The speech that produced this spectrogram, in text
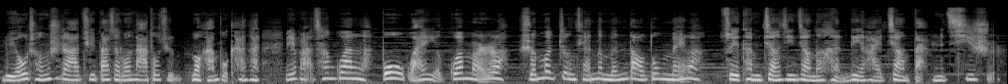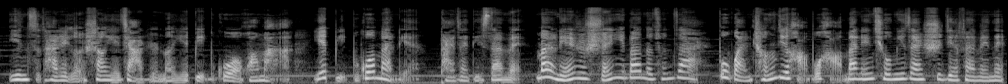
旅游城市啊，去巴塞罗那都去诺坎普看看，没法参观了。博物馆也关门了，什么挣钱的门道都没了。所以他们降薪降得很厉害，降百分之七十。因此，他这个商业价值呢，也比不过皇马，也比不过曼联，排在第三位。曼联是神一般的存在，不管成绩好不好，曼联球迷在世界范围内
